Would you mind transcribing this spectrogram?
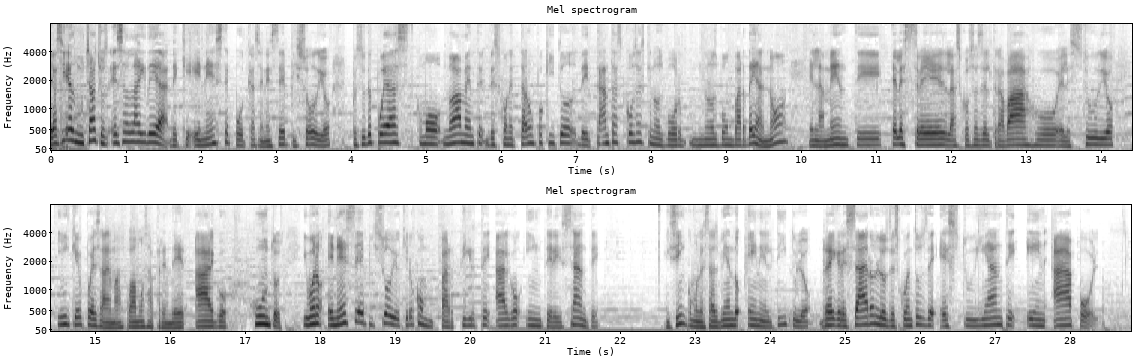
Y así es muchachos, esa es la idea de que en este podcast, en este episodio, pues tú te puedas como nuevamente desconectar un poquito de tantas cosas que nos, bombardean, ¿no? En la mente, el estrés, las cosas del trabajo, el estudio y que pues además podamos aprender algo juntos. Y bueno, en este episodio quiero compartirte algo interesante. Y sí, como lo estás viendo en el título, regresaron los descuentos de estudiante en Apple.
